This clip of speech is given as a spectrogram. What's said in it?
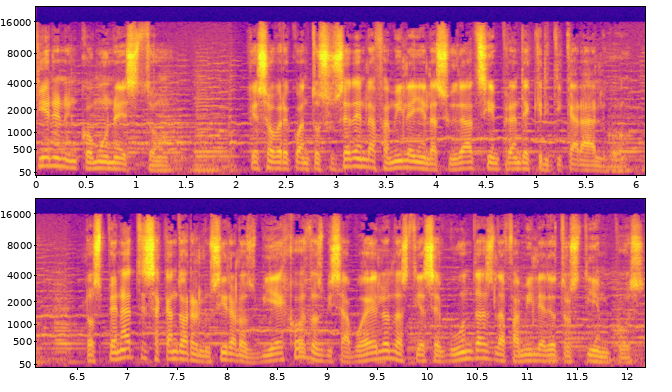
Tienen en común esto, que sobre cuanto sucede en la familia y en la ciudad siempre han de criticar algo. Los penates sacando a relucir a los viejos, los bisabuelos, las tías segundas, la familia de otros tiempos,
